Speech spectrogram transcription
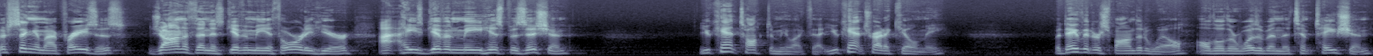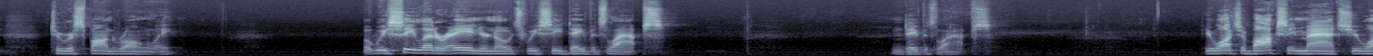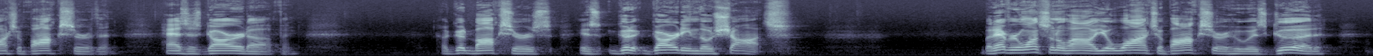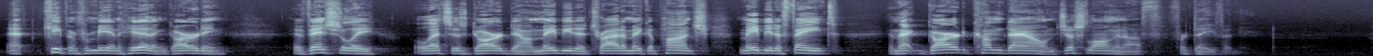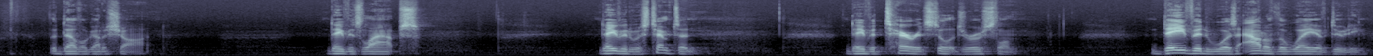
They're singing my praises. Jonathan has given me authority here, I, he's given me his position. You can't talk to me like that. You can't try to kill me. But David responded well, although there was been the temptation to respond wrongly. But we see letter A in your notes, we see David's lapse. David's lapse. You watch a boxing match, you watch a boxer that has his guard up, and a good boxer is, is good at guarding those shots. But every once in a while, you'll watch a boxer who is good at keeping from being hit and guarding. Eventually, lets his guard down, maybe to try to make a punch, maybe to feint. and that guard come down just long enough for David. The devil got a shot. David's lapse. David was tempted. David tarried still at Jerusalem. David was out of the way of duty.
